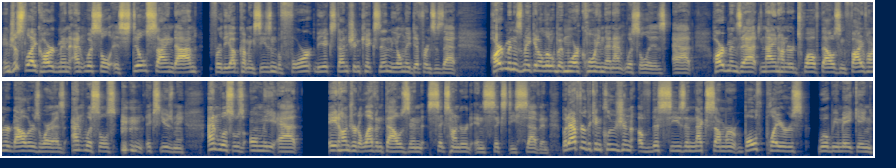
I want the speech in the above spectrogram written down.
And just like Hardman, Entwistle is still signed on for the upcoming season before the extension kicks in. The only difference is that Hardman is making a little bit more coin than Entwistle is at. Hardman's at $912,500, whereas Entwistle's, excuse me, Entwistle's only at 811,667. But after the conclusion of this season next summer, both players will be making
